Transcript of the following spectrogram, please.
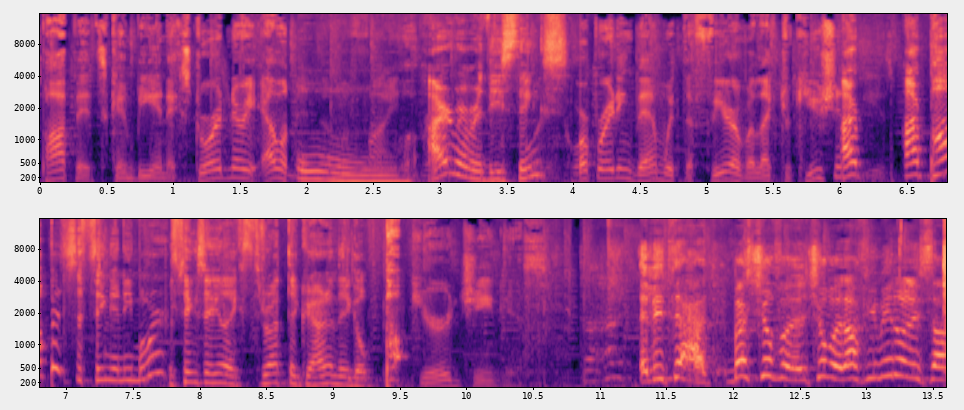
Poppets can be an extraordinary element. Ooh, I remember these things. Incorporating them with the fear of electrocution Are is are poppets a thing anymore? The things that you like throw at the ground and they go pop. pure genius. اللي تحت. بس شوف شوف لا في يمين ولا يسار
